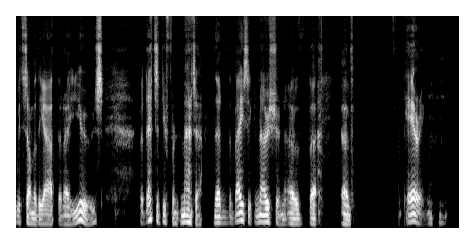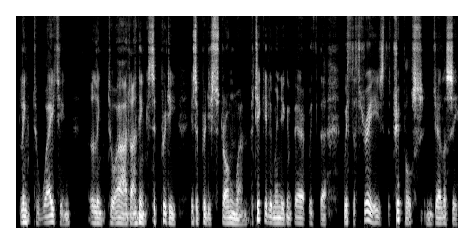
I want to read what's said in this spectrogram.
with some of the art that I use, but that's a different matter. That the basic notion of uh, of pairing linked to waiting, linked to art, I think is a pretty is a pretty strong one, particularly when you compare it with the with the threes, the triples in jealousy,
